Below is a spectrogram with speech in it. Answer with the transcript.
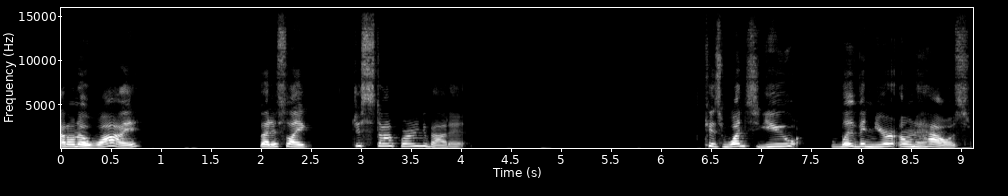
I don't know why, but it's like, just stop worrying about it. Because once you live in your own house,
